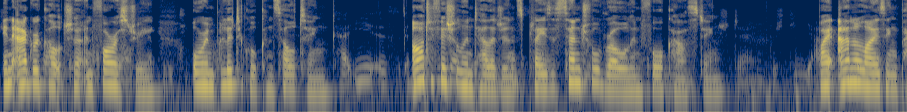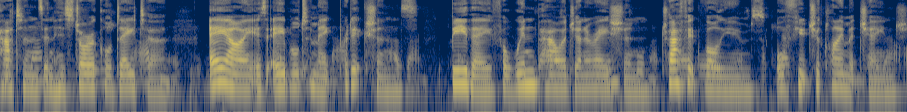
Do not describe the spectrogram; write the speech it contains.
in agriculture and forestry, or in political consulting. Artificial intelligence plays a central role in forecasting. By analyzing patterns in historical data, AI is able to make predictions, be they for wind power generation, traffic volumes, or future climate change.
